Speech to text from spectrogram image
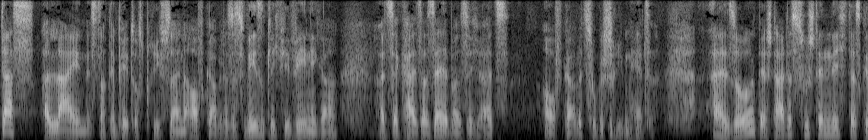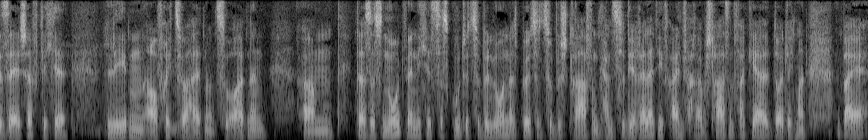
Das allein ist nach dem Petrusbrief seine Aufgabe. Das ist wesentlich viel weniger, als der Kaiser selber sich als Aufgabe zugeschrieben hätte. Also, der Staat ist zuständig, das gesellschaftliche Leben aufrechtzuerhalten und zu ordnen. Ähm, dass es notwendig ist, das Gute zu belohnen, das Böse zu bestrafen, kannst du dir relativ einfach am Straßenverkehr deutlich machen. Bei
